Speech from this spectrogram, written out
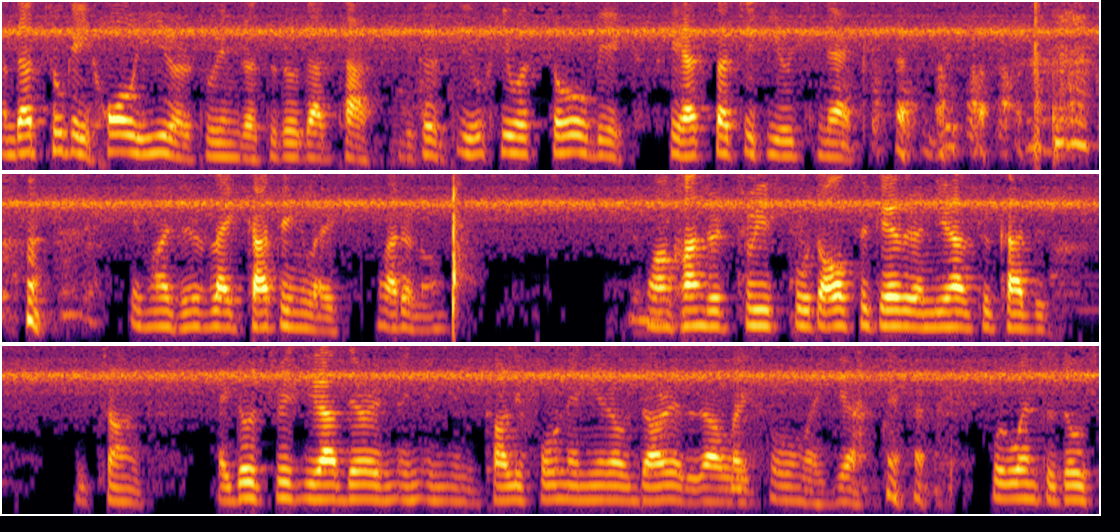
and that took a whole year to Indra to do that task because he, he was so big. He had such a huge neck. Imagine it's like cutting like I don't know 100 trees put all together and you have to cut the, the trunk. Like those trees you have there in, in, in California near Daria that are like, oh my god. we went to those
